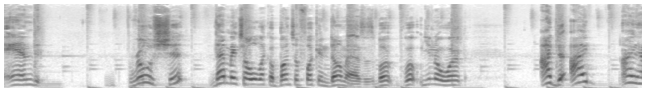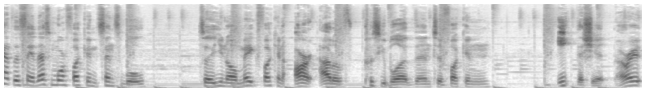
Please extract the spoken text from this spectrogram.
And real shit, that makes y'all look like a bunch of fucking dumbasses. But, well, you know what? I, I, I'd have to say that's more fucking sensible to, you know, make fucking art out of pussy blood than to fucking eat the shit, alright?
